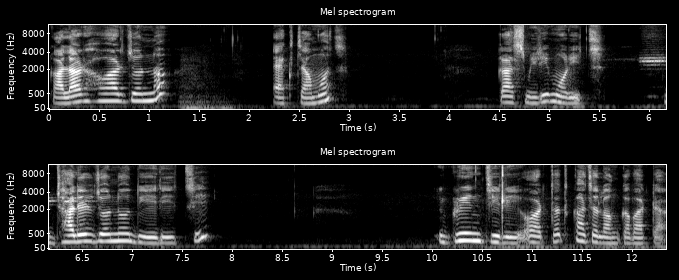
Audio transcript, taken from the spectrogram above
কালার হওয়ার জন্য এক চামচ কাশ্মীরি মরিচ। ঝালের জন্য দিয়ে দিচ্ছি গ্রিন চিলি, অর্থাৎ কাঁচা লঙ্কা বাটা।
